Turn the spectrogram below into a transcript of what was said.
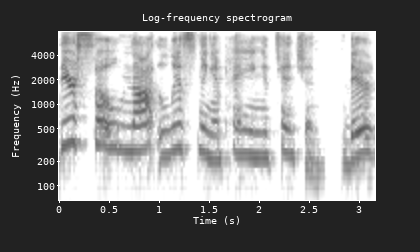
they're so not listening and paying attention. They're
